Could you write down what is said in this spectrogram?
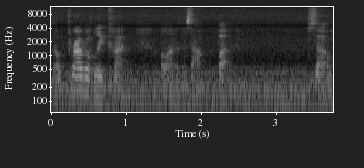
so I'll probably cut a lot of this out. But, so,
